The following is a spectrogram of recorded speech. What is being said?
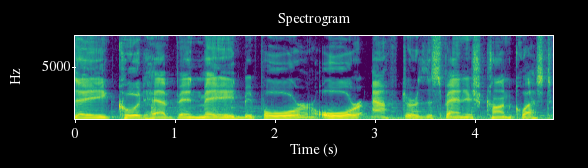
They could have been made before or after the Spanish conquest.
